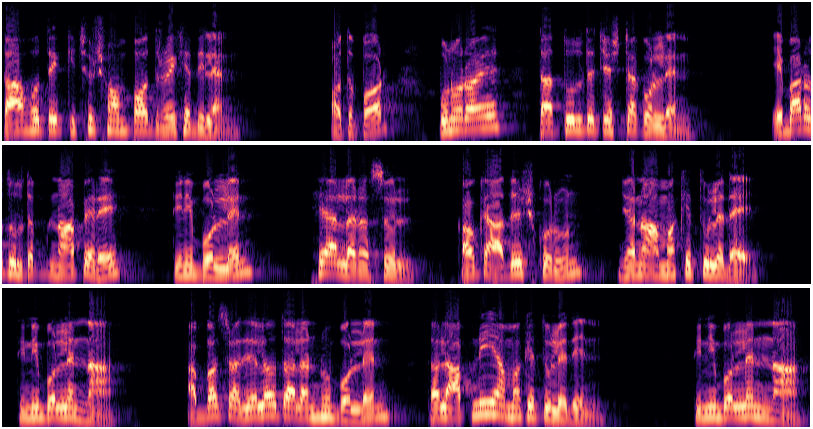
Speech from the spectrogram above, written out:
তা হতে কিছু সম্পদ রেখে দিলেন। অতপর পুনরায় তা তুলতে চেষ্টা করলেন। এবারও তুলতে না পেরে তিনি বললেন, হে আল্লাহ রসুল, কাউকে আদেশ করুন যেন আমাকে তুলে দেয়। তিনি বললেন, না। আব্বাস রাজিয়াল্লাহ তাল্লাহ্ন বললেন, তাহলে আপনিই আমাকে তুলে দিন। তিনি বললেন, না।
